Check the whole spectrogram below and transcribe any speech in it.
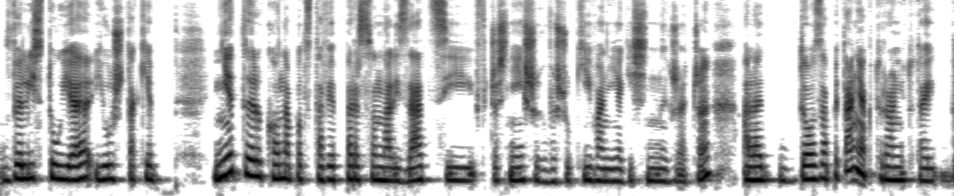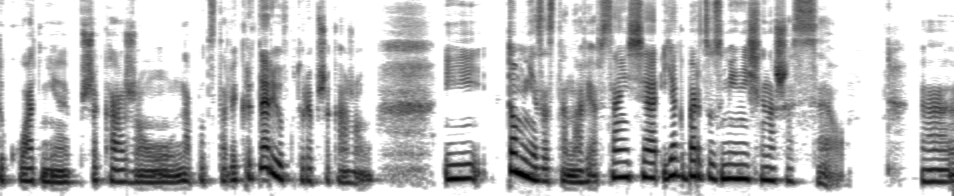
wylistuje już takie nie tylko na podstawie personalizacji wcześniejszych wyszukiwań i jakichś innych rzeczy, ale do zapytania, które oni tutaj dokładnie przekażą, na podstawie kryteriów, które przekażą. I to mnie zastanawia, w sensie, jak bardzo zmieni się nasze SEO. E,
